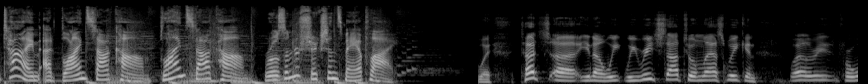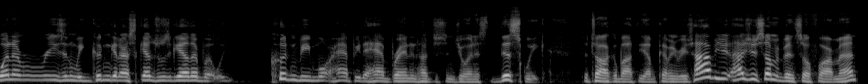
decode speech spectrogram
time at Blinds.com. Blinds.com. Rules and restrictions may apply. way. Touch, uh, you know, we, we reached out to him last week, and well, for whatever reason, we couldn't get our schedules together, but we couldn't be more happy to have Brandon Hutchison join us this week to talk about the upcoming race. How have you? How's your summer been so far, man?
